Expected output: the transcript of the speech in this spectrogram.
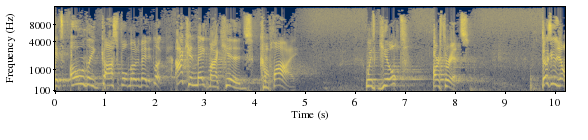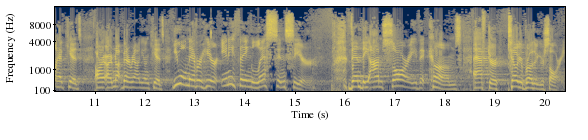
It's only gospel motivated. Look, I can make my kids comply with guilt or threats. Those of you who don't have kids or have not been around young kids, you will never hear anything less sincere than the I'm sorry that comes after tell your brother you're sorry.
